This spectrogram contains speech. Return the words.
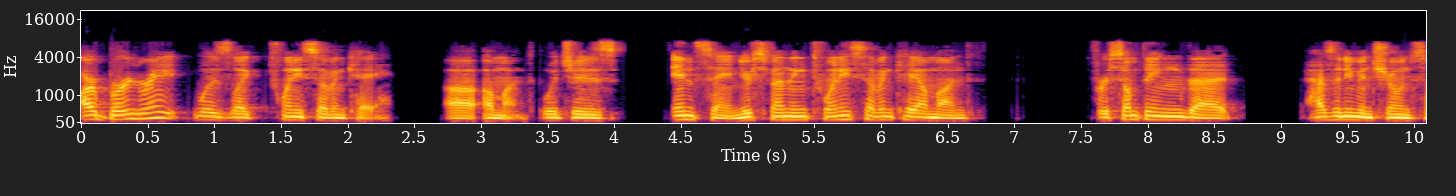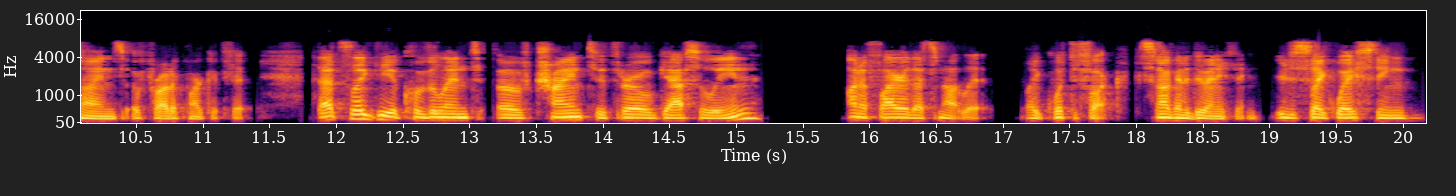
Our burn rate was like 27k uh, a month, which is insane. You're spending 27k a month for something that hasn't even shown signs of product market fit. That's like the equivalent of trying to throw gasoline on a fire that's not lit. Like, what the fuck? It's not going to do anything. You're just like wasting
